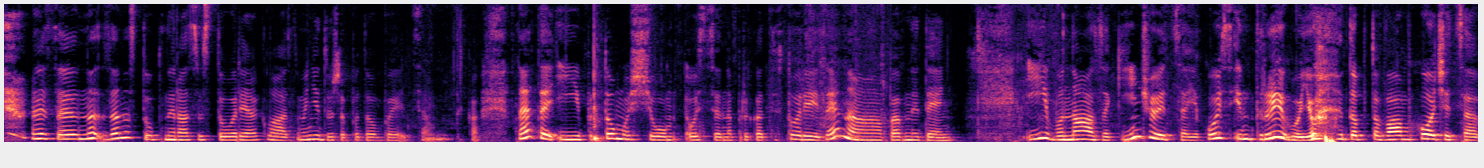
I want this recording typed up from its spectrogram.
Це за наступний раз історія. Клас, мені дуже подобається. Така. Знаєте, і при тому, що ось, це, наприклад, історія йде на певний день, і вона закінчується якоюсь інтригою. Тобто вам хочеться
